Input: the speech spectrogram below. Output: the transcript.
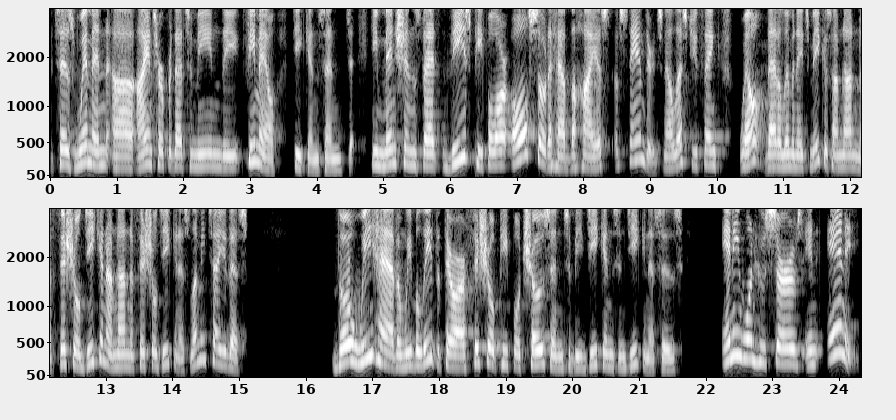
It says women. Uh, I interpret that to mean the female deacons, and he mentions that these people are also to have the highest of standards. Now, lest you think, well, that eliminates me because I'm not an official deacon, I'm not an official deaconess. Let me tell you this. Though we have, and we believe that there are official people chosen to be deacons and deaconesses, anyone who serves in any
